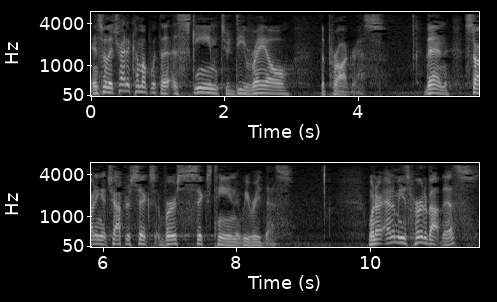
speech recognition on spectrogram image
And so they tried to come up with a, a scheme to derail the progress. Then, starting at chapter 6, verse 16, we read this. When our enemies heard about this,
